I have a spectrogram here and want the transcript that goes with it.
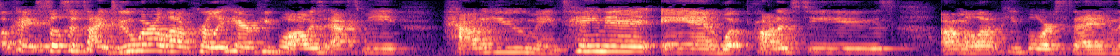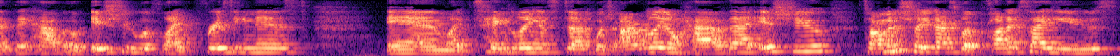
Okay, so since I do wear a lot of curly hair, people always ask me, how do you maintain it and what products do you use? Um, a lot of people are saying that they have an issue with like frizziness and like tangling and stuff, which I really don't have that issue. So I'm gonna show you guys what products I use.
